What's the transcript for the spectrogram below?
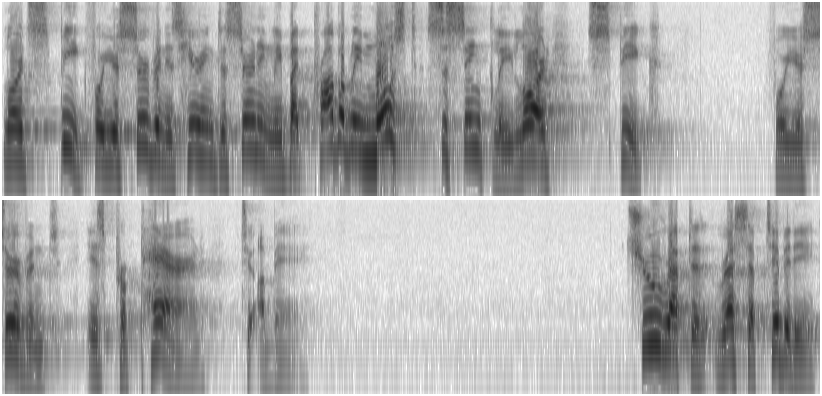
Lord, speak, for your servant is hearing discerningly, but probably most succinctly, Lord, speak, for your servant is prepared to obey. True receptivity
